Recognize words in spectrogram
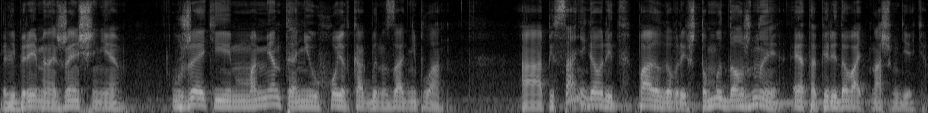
или беременной женщине. Уже эти моменты, они уходят как бы на задний план. А Писание говорит, Павел говорит, что мы должны это передавать нашим детям.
